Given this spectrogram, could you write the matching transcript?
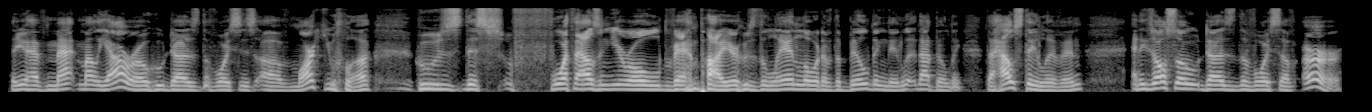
Then you have Matt Maiellaro, who does the voices of Markula, who's this 4,000 year old vampire who's the landlord of the building they not building, the house they live in. And he's also does the voice of Err.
